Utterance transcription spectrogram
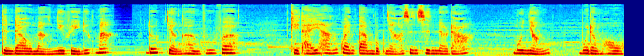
Tình đầu mặn như vì nước mắt Lúc giận hờn vu vơ. Khi thấy hắn quan tâm một nhỏ xinh xinh nào đó Mua nhẫn, mua đồng hồ.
